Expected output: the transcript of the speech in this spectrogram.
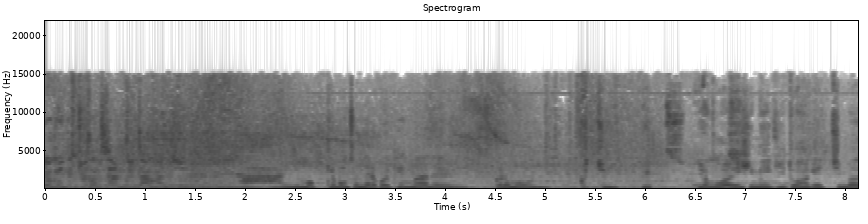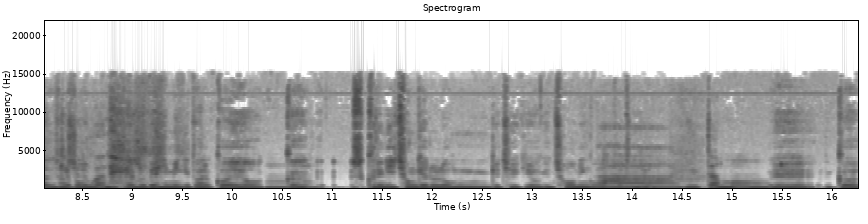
여기 있는 조선 사람들 다 같이. 아, 뭐 개봉 첫날에 거의 100만을 끌어모은 그쵸. 이 영화의 힘이기도 하겠지만 사실은 개봉관의 배급의 힘이기도 할 거예요. 음. 그러니까 스크린 2천 개를 넘은 게 제 기억엔 처음인 것 같거든요. 아, 일단 뭐. 예, 그러니까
